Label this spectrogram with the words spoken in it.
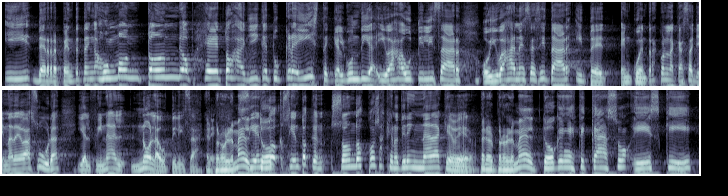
Y de repente tengas un montón de objetos allí que tú creíste que algún día ibas a utilizar o ibas a necesitar y te encuentras con la casa llena de basura y al final no la utilizaste. El problema del siento, toque- siento que son dos cosas que no tienen nada que ver. Pero el problema del toque en este caso es que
